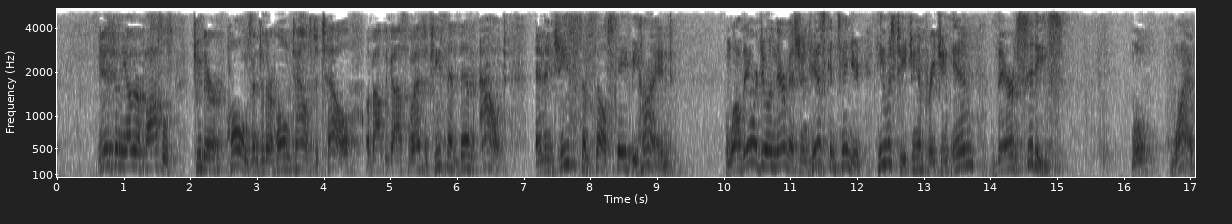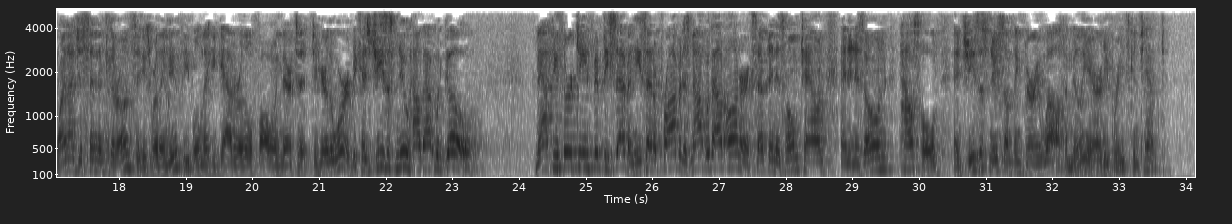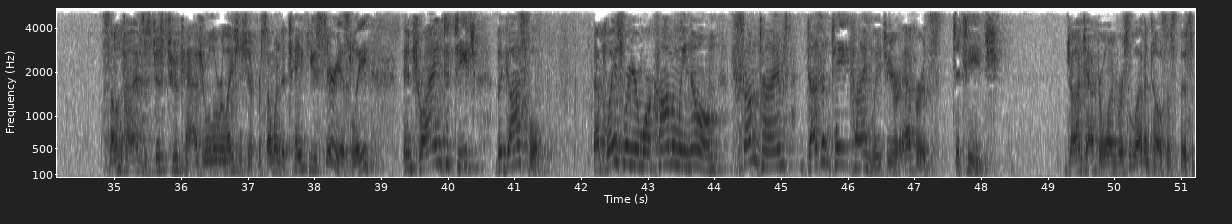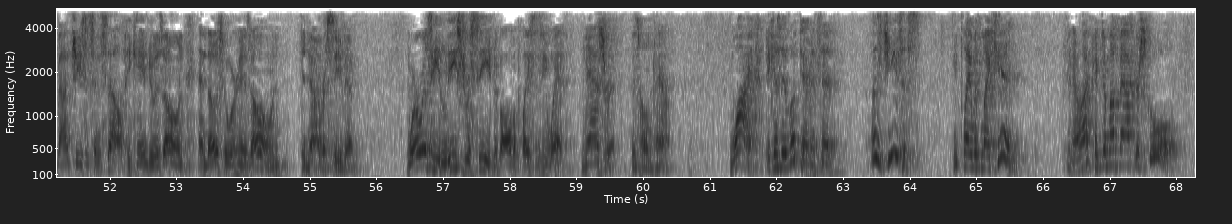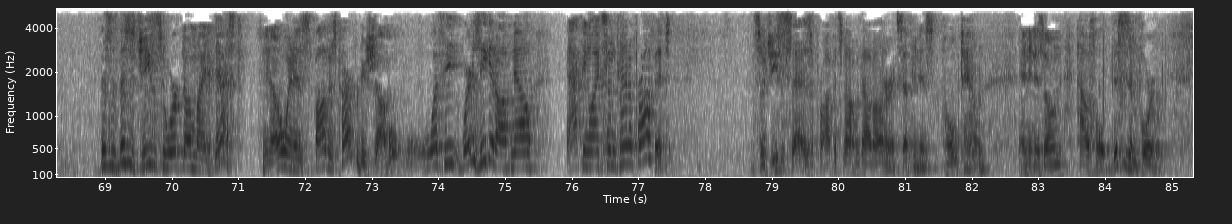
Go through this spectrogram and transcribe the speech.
He didn't send the other apostles to their homes and to their hometowns to tell about the gospel message. He sent them out. And then Jesus himself stayed behind. And while they were doing their mission, his continued. He was teaching and preaching in their cities. Well, why? Why not just send them to their own cities where they knew people and they could gather a little following there to, to hear the word? Because Jesus knew how that would go. Matthew 13:57 he said a prophet is not without honor except in his hometown and in his own household and Jesus knew something very well familiarity breeds contempt. Sometimes it's just too casual a relationship for someone to take you seriously in trying to teach the gospel. That place where you're more commonly known sometimes doesn't take kindly to your efforts to teach. John chapter 1 verse 11 tells us this about Jesus himself. He came to his own, and those who were his own did not receive him. Where was he least received of all the places he went? Nazareth, his hometown. Why? Because they looked at him and said, Where's Jesus? He played with my kid. You know, I picked him up after school. This is, this is Jesus who worked on my desk, you know, in his father's carpenter's shop. What's he, where does he get off now acting like some kind of prophet? So Jesus says a prophet's not without honor except in his hometown and in his own household. This is important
